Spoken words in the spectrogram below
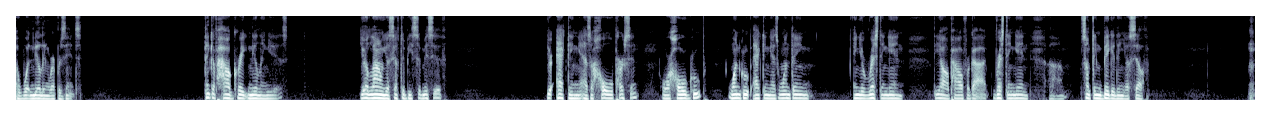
of what kneeling represents. Think of how great kneeling is. You're allowing yourself to be submissive you're acting as a whole person or a whole group, one group acting as one thing, and you're resting in the all powerful God, resting in um, something bigger than yourself.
